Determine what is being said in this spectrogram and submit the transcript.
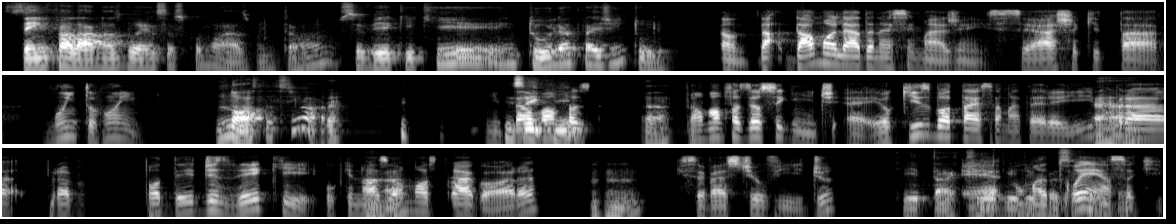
Sem falar nas doenças como asma. Então, você vê aqui que entulho atrás de entulho. Não, dá, dá uma olhada nessa imagem aí. Você acha que tá muito ruim? Nossa senhora. Então vamos, fazer, ah. então vamos fazer o seguinte. É, eu quis botar essa matéria aí uhum. para poder dizer que o que nós uhum. vamos mostrar agora, uhum. que você vai assistir o vídeo, que tá aqui é uma doença que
